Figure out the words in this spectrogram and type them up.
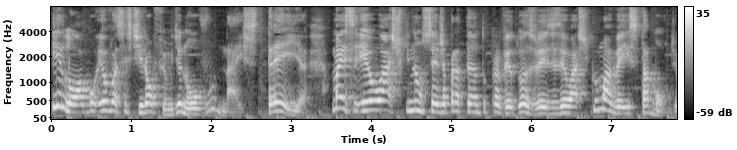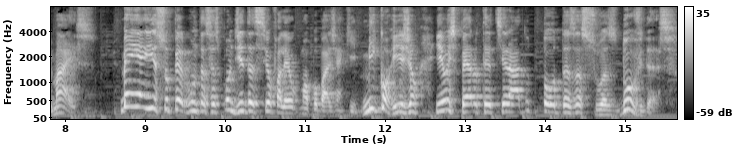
e logo eu vou assistir ao filme de novo na estreia. Mas eu acho que não seja para tanto para ver duas vezes, eu acho que uma vez está bom demais. Bem, é isso, perguntas respondidas. Se eu falei alguma bobagem aqui, me corrijam e eu espero ter tirado todas as suas dúvidas.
